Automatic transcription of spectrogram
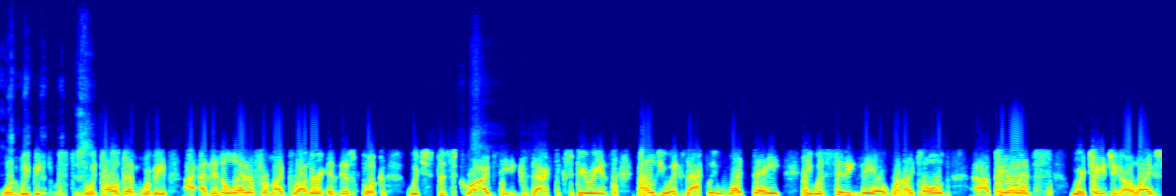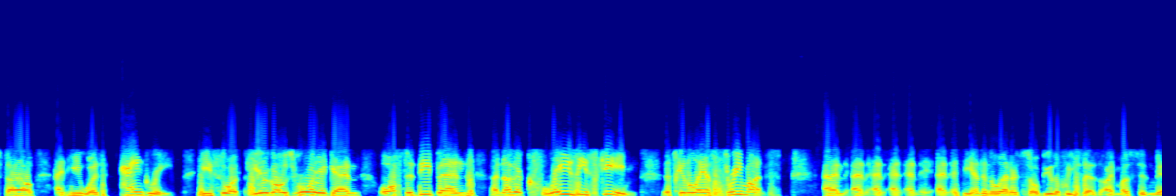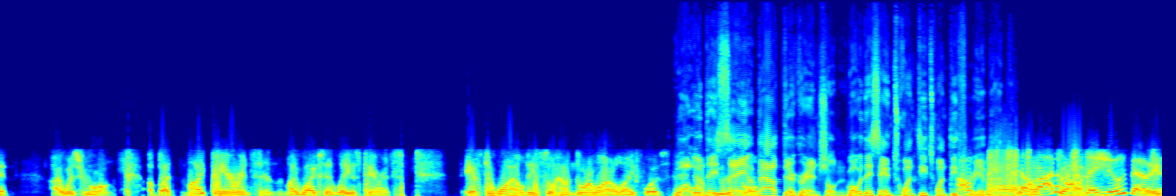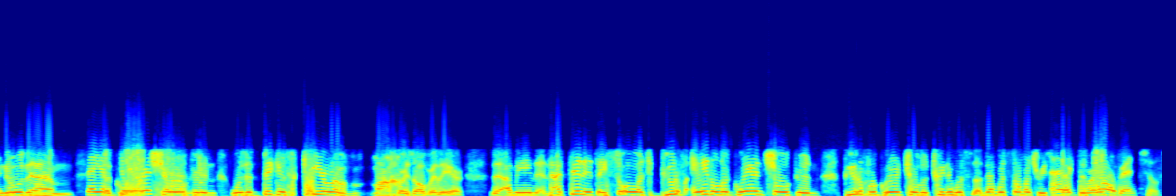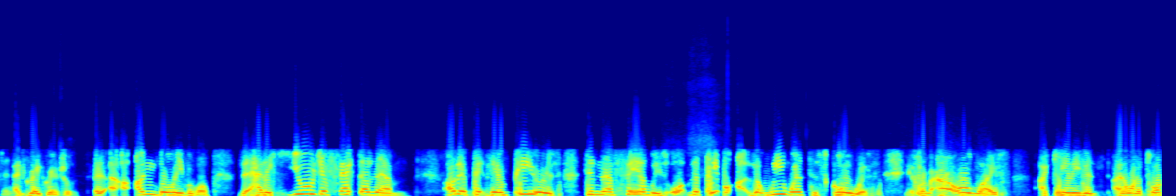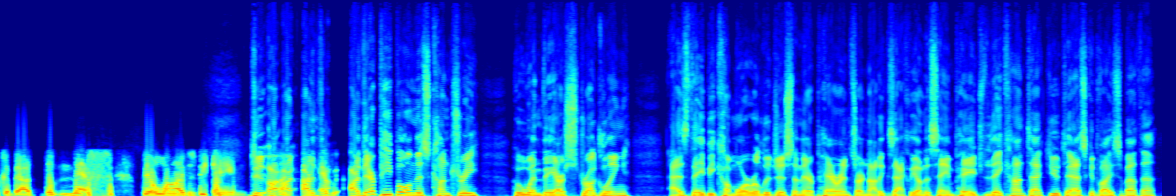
when we be, we told them we're being. I, I, there's a letter from my brother in this book which describes the exact experience, tells you exactly what day he was sitting there when I told our parents we're changing our lifestyle, and he was angry. He thought, here goes Roy again, off the deep end, another crazy scheme that's going to last three months and and, and, and, and and at the end of the letter, so beautifully says, "I must admit, I was wrong." But my parents and my wife's and Leah's parents, after a while, they saw how normal our life was. What would they say about their grandchildren? What would they say in 2023 oh, they about? had a Oh, my lot of them. They knew them. They and knew them. They the adored them. grandchildren were the biggest Kirov machers over there. I mean, that did it. They saw such beautiful Adel grandchildren, beautiful grandchildren treated with them with so much respect and, great love. grandchildren. and great grandchildren. Uh, uh, unbelievable. That had a huge effect on them. Other their peers didn't have families. All, the people uh, that we went to school with from our own life, I can't even. I don't want to talk about the mess their lives became. Do, are, are, are, every- are there people in this country who, when they are struggling, as they become more religious and their parents are not exactly on the same page, do they contact you to ask advice about that?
